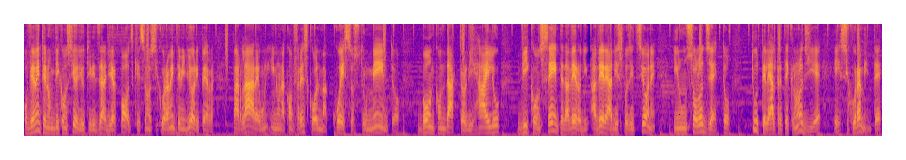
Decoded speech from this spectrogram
Ovviamente non vi consiglio di utilizzare gli AirPods che sono sicuramente migliori per parlare un, in una conference call ma questo strumento Bone Conductor di Hailu vi consente davvero di avere a disposizione in un solo oggetto tutte le altre tecnologie e sicuramente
